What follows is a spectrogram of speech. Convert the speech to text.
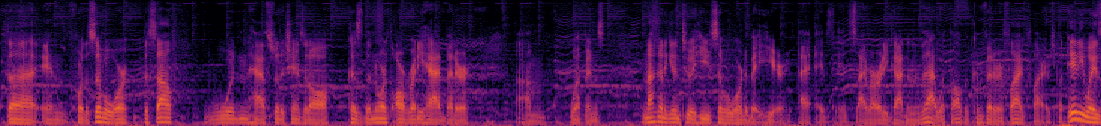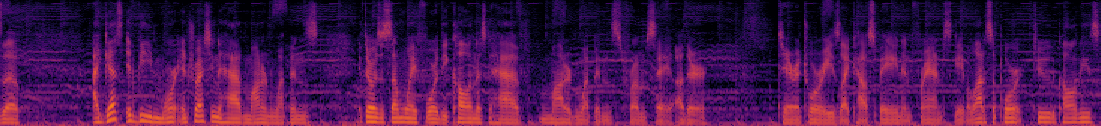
The and for the Civil War, the South wouldn't have stood a chance at all because the North already had better um, weapons. I'm not going to get into a huge Civil War debate here. I, it's, it's, I've already gotten into that with all the Confederate flag flyers. But anyways, though, I guess it'd be more interesting to have modern weapons if there was some way for the colonists to have modern weapons from, say, other territories, like how Spain and France gave a lot of support to the colonies.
